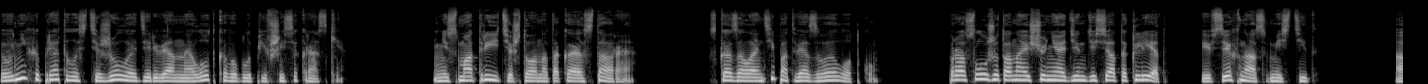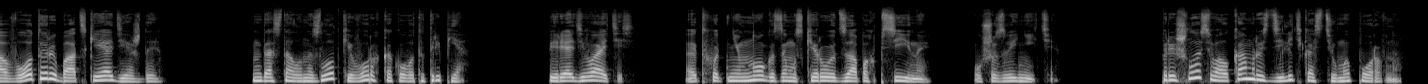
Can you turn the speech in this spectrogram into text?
В них и пряталась тяжелая деревянная лодка в облупившейся краске. «Не смотрите, что она такая старая», — сказал Антип, отвязывая лодку. Прослужит она еще не один десяток лет и всех нас вместит. А вот и рыбацкие одежды. Достал он из лодки ворох какого-то тряпья. Переодевайтесь. Это хоть немного замаскирует запах псины. Уж извините. Пришлось волкам разделить костюмы поровну.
